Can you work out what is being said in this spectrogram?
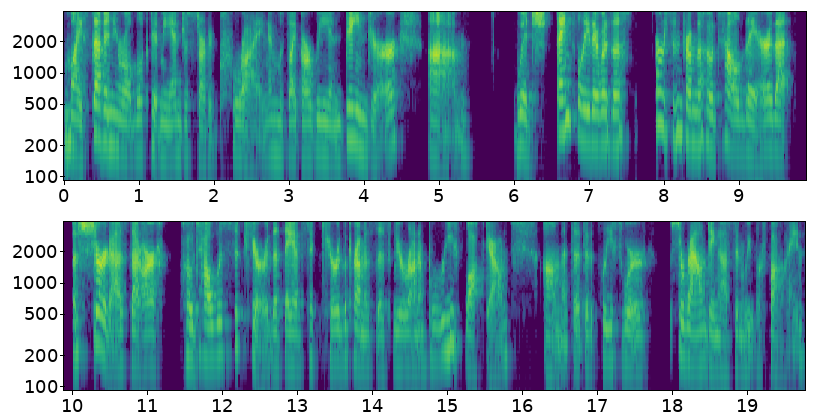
my seven year old looked at me and just started crying and was like are we in danger? Um, which thankfully there was a person from the hotel there that assured us that our hotel was secure, that they had secured the premises. We were on a brief lockdown, um, that the police were surrounding us and we were fine.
